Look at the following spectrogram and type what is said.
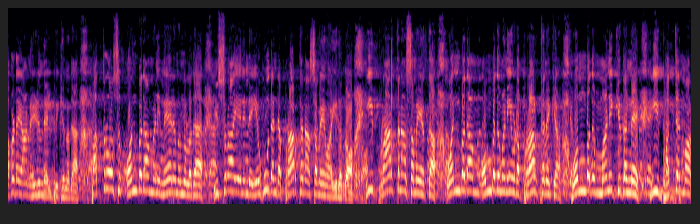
അവിടെയാണ് എഴുന്നേൽപ്പിക്കുന്നത്. പത്രോസും ഒൻപതാം മണി നേരം എന്നുള്ളത് ഇസ്രായേലിന്റെ യഹൂദന്റെ പ്രാർത്ഥനാ സമയമായിരുന്നു. ഈ പ്രാർത്ഥനാ സമയത്ത് ഒൻപതാം ഒമ്പത് മണിയുടെ പ്രാർത്ഥനയ്ക്ക് ഒമ്പത് മണിക്ക് തന്നെ ഈ ഭക്തന്മാർ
